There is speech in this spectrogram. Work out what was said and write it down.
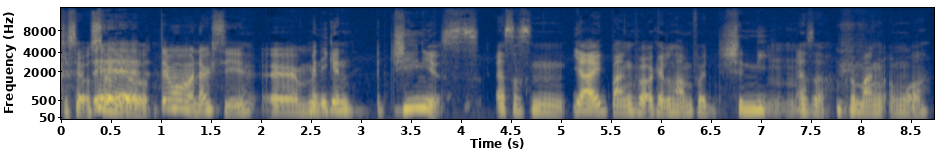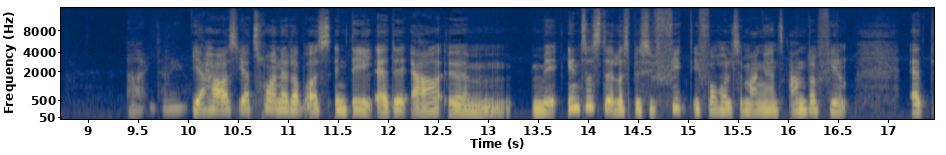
det ser jo så lækkert ud. Det må man nok sige. Um, Men igen, genius. Altså sådan, jeg er ikke bange for at kalde ham for et geni, mm. altså på mange områder. Nej, det er ikke. Jeg, har også, jeg tror netop også, en del af det er øhm, med Interstellar specifikt i forhold til mange af hans andre film, at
